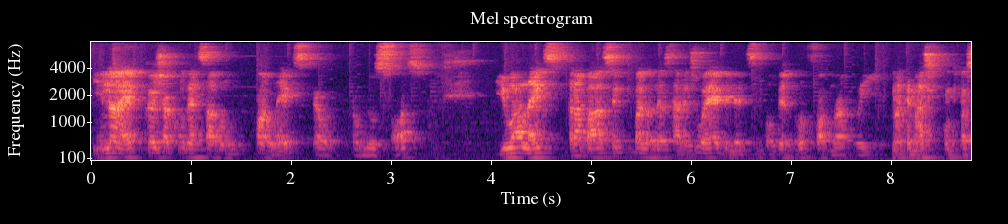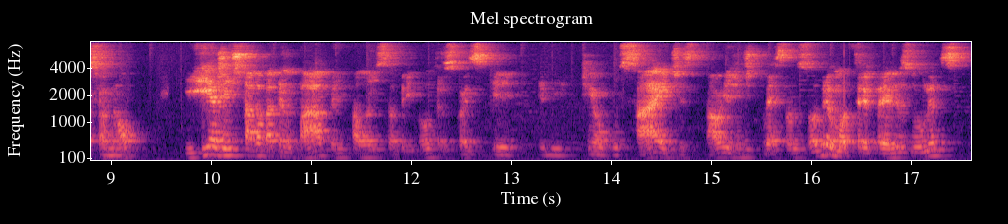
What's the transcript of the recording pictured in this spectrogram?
e na época eu já conversava com o Alex, que é o, que é o meu sócio, e o Alex trabalha, sempre trabalhando nessa área de web, ele é desenvolvedor formado em matemática computacional. E a gente estava batendo papo, ele falando sobre outras coisas que ele tinha alguns sites e tal, e a gente conversando sobre, eu mostrei para ele os números,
